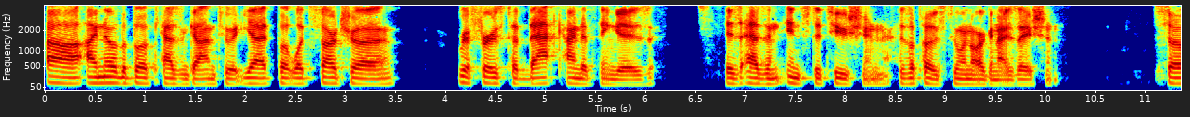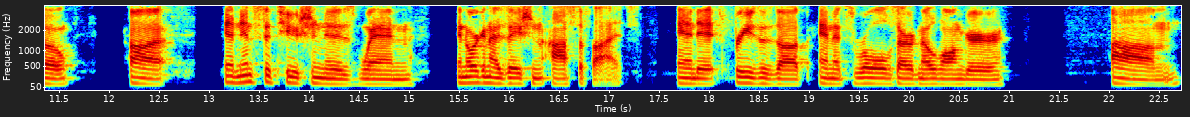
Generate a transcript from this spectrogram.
uh, I know the book hasn't gotten to it yet, but what Sartre refers to that kind of thing is is as an institution as opposed to an organization. So, uh, an institution is when an organization ossifies and it freezes up, and its roles are no longer um,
